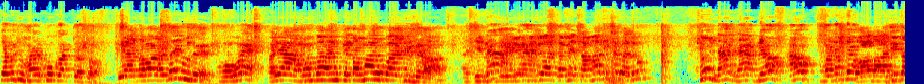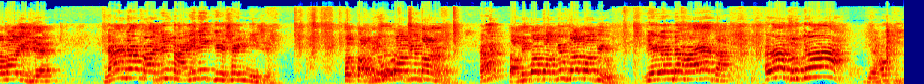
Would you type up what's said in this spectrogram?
તે બધું હરખું કરતો હતો એ આ તમારા જઈનું છે? ઓવે આ મન તો એમ કે તમારું પાછું છે આ. ના, તમે તમારું છે બધું? શું? ના ના બેહો આવો મને બેહો. આ બાજી તમારી છે? ના ના બાજી મારી નહીં કેસાઈની છે. તો તમે હું પાક્યું તાણ? હા? તમે કોઈ પાક્યું ના પાક્યું? એરંડા વાયા હતા અરે છોકરા! બેહો. કી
